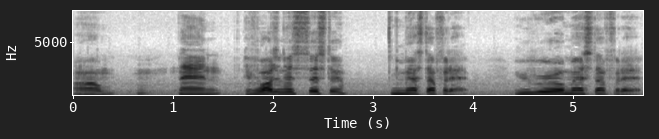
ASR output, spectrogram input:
Um, and if you're watching this, sister, you messed up for that. You real messed up for that.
